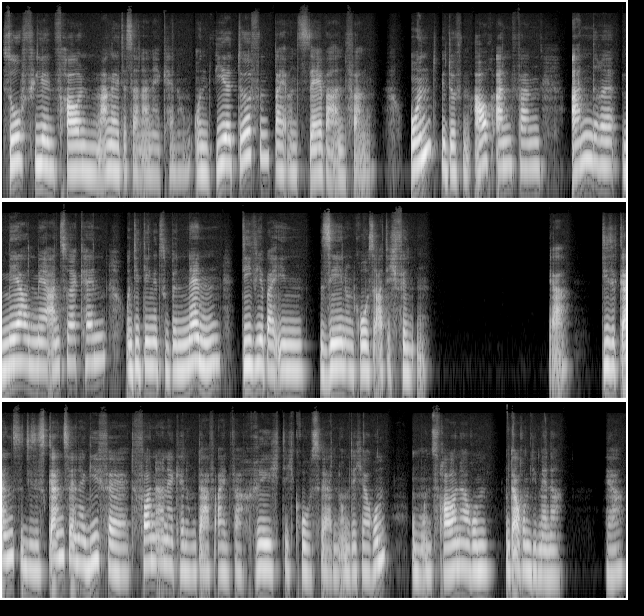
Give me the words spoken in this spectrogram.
So vielen Frauen mangelt es an Anerkennung und wir dürfen bei uns selber anfangen. Und wir dürfen auch anfangen, andere mehr und mehr anzuerkennen und die Dinge zu benennen, die wir bei ihnen sehen und großartig finden. Ja, diese ganze, dieses ganze Energiefeld von Anerkennung darf einfach richtig groß werden um dich herum, um uns Frauen herum und auch um die Männer. Ja.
